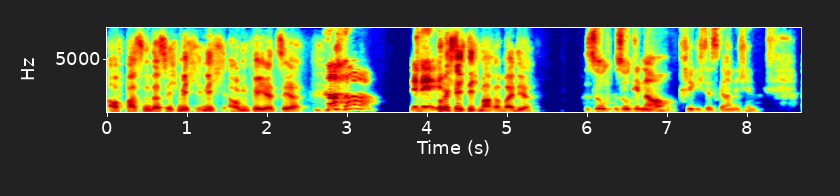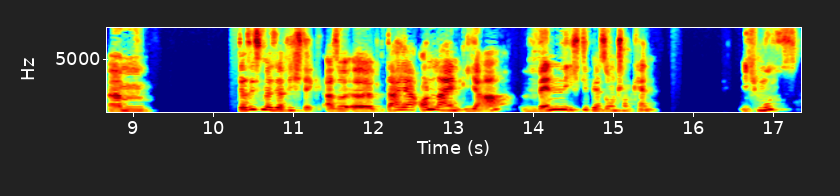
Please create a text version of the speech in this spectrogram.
aufpassen, dass ich mich nicht irgendwie jetzt hier nee, nee, durchsichtig ich, mache bei dir. So, so genau kriege ich das gar nicht hin. Ähm, das ist mir sehr wichtig. Also äh, daher online ja, wenn ich die Person schon kenne. Ich muss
